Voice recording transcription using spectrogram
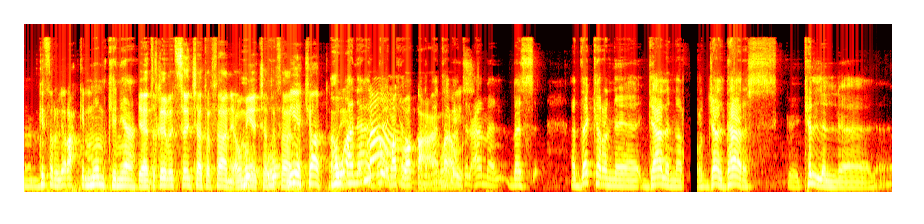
بكثر اللي راح كله. ممكن يا. يعني تقريبا 90 شابتر ثاني أو هو- 100 شابتر ثاني. 100 شابتر هو أنا ما- ما أتوقع. أنا ما تابعت العمل بس أتذكر انه قال إن الرجال دارس كل ال-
